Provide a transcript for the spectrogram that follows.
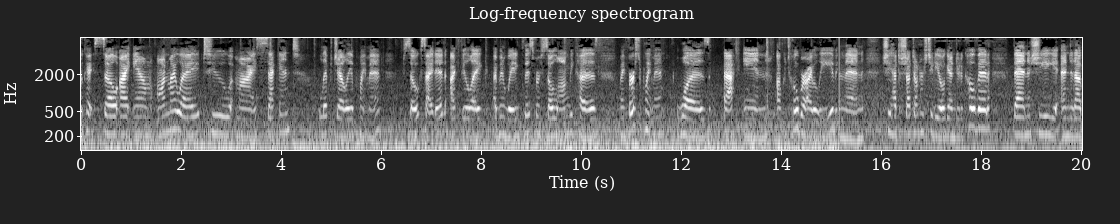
Okay, so I am on my way to my second lip jelly appointment. I'm so excited. I feel like I've been waiting for this for so long because my first appointment was back in October, I believe, and then she had to shut down her studio again due to COVID. Then she ended up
